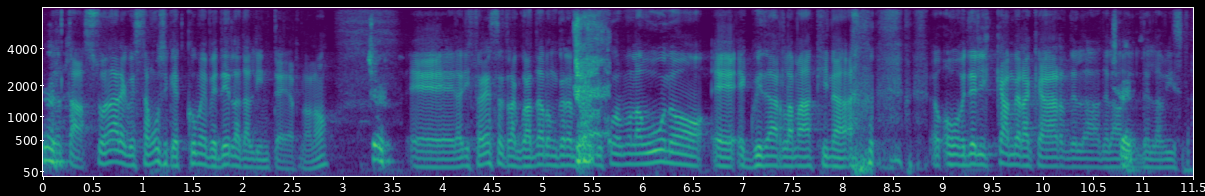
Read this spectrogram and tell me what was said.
Certo. In realtà suonare questa musica è come vederla dall'interno, no? Certo. la differenza tra guardare un Gran Premio di Formula 1 e, e guidare la macchina o vedere il camera car della, della, certo. della vista.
